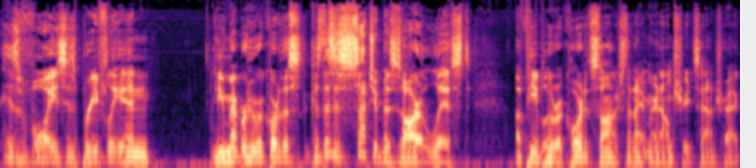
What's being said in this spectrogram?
his voice is briefly in. Do you remember who recorded this? Because this is such a bizarre list of people who recorded songs for the Nightmare on Elm Street soundtrack.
